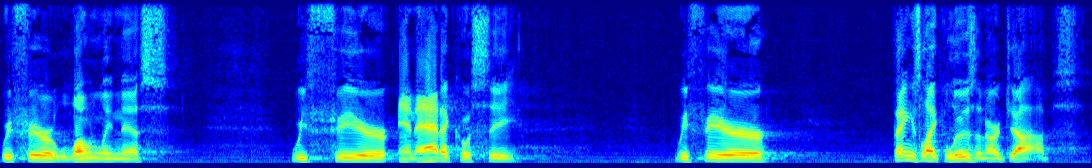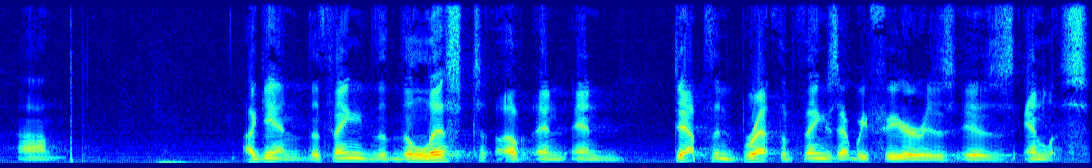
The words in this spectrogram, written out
We fear loneliness. We fear inadequacy. We fear things like losing our jobs. Um, again, the thing, the, the list of and, and depth and breadth of things that we fear is, is endless.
